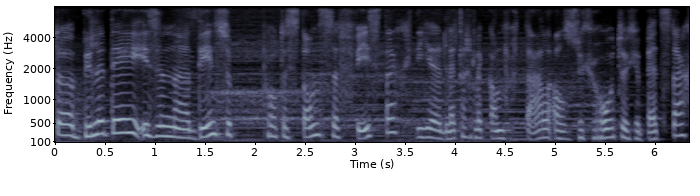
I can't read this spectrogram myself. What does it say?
Stuybilledij is een Deense protestantse feestdag, die je letterlijk kan vertalen als de Grote Gebedsdag,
